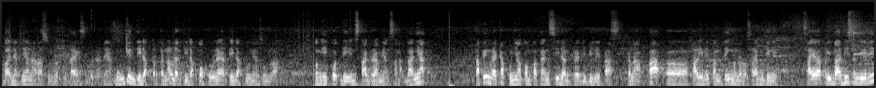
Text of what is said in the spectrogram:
banyaknya narasumber kita yang sebenarnya mungkin tidak terkenal dan tidak populer, tidak punya jumlah pengikut di Instagram yang sangat banyak, tapi mereka punya kompetensi dan kredibilitas. Kenapa eh, hal ini penting menurut saya begini? Saya pribadi sendiri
